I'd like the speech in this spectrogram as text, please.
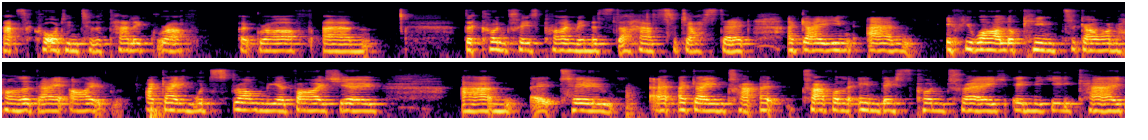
that's according to the Telegraph. A graph, um, the country's Prime Minister has suggested again um, if you are looking to go on holiday I again would strongly advise you um, uh, to uh, again tra uh, travel in this country in the UK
